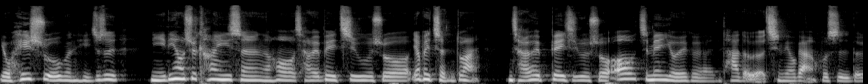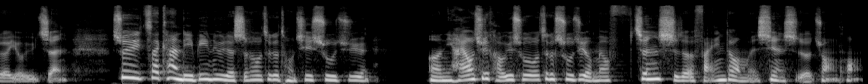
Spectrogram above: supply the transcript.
有黑数的问题，就是你一定要去看医生，然后才会被记录说要被诊断，你才会被记录说哦，这边有一个人他得了禽流感或是得了忧郁症。所以在看离病率的时候，这个统计数据，呃，你还要去考虑说这个数据有没有真实的反映到我们现实的状况。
